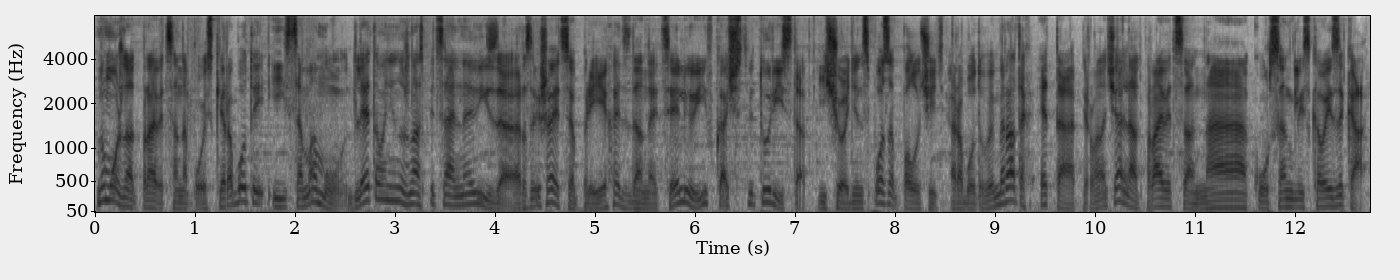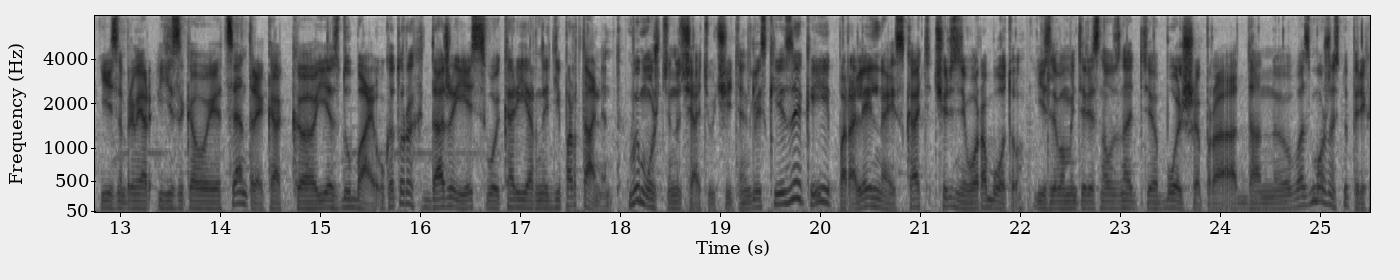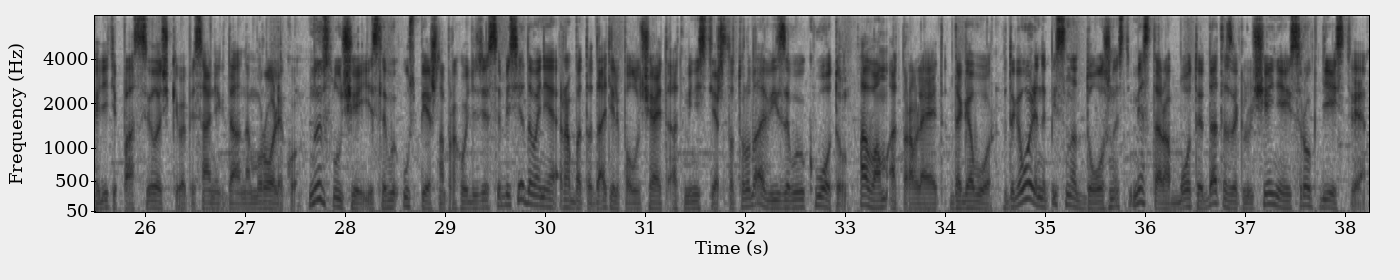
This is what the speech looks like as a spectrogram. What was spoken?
Но можно отправиться на поиски работы и самому. Для этого не нужна специальная виза. Разрешается приехать с данной целью и в качестве туриста. Еще один способ получить работу в Эмиратах – это первоначально отправиться на курс английского языка. Есть, например, языковые центры, как ES Dubai, у которых даже есть есть свой карьерный департамент. Вы можете начать учить английский язык и параллельно искать через него работу. Если вам интересно узнать больше про данную возможность, то переходите по ссылочке в описании к данному ролику. Ну и в случае, если вы успешно проходите собеседование, работодатель получает от Министерства труда визовую квоту, а вам отправляет договор. В договоре написана должность, место работы, дата заключения и срок действия.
